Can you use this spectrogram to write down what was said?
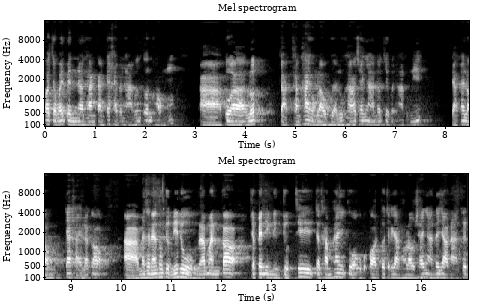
ก็จะไว้เป็นแนวทางการแก้ไขปัญหาเบื้องต้นของอาตัวรถจากทางค่ายของเราเผื่อลูกค้าใช้งานแล้วเจอปัญหาตรงนี้ อยากให้ลองแก้ไขแล้วก็อ่ามันฉะนั้นตรงจุดนี้ดู แล้วมันก็ จะเป็นอีกหนึ่งจุดที่จะทำให้ตัวอุปกรณ์ตัวจักรยานของเราใช้งานได้ยาวนานขึ้น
